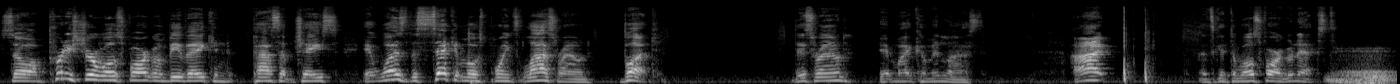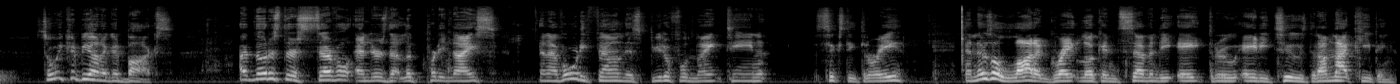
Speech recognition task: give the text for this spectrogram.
so I'm pretty sure Wells Fargo and B of A can pass up Chase. It was the second most points last round, but this round, it might come in last. All right, let's get to Wells Fargo next. So we could be on a good box. I've noticed there's several enders that look pretty nice, and I've already found this beautiful 1963 and there's a lot of great looking 78 through 82s that I'm not keeping.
